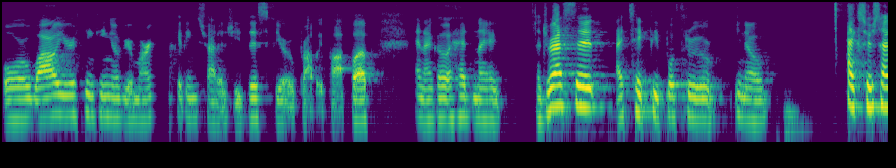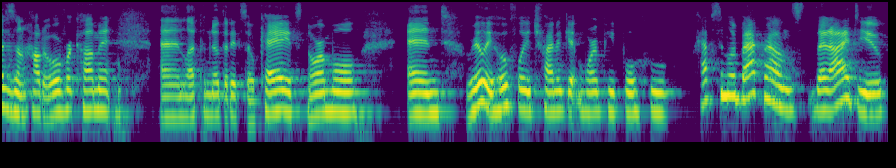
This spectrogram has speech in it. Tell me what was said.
or while you're thinking of your marketing strategy this fear will probably pop up and i go ahead and i address it i take people through you know exercises on how to overcome it and let them know that it's okay it's normal and really hopefully try to get more people who have similar backgrounds that I do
